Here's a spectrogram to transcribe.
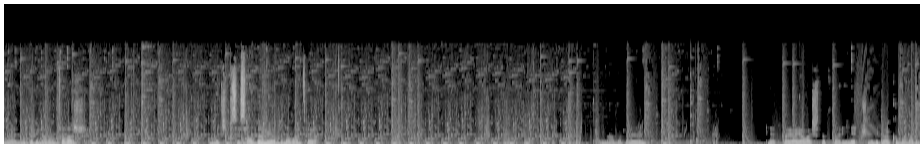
Yani burada bir lavanta var. Ama kimse saldırmıyor bu lavantaya. Şunu alalım. Evet bayağı yavaşladılar yine. Şunu bir daha kullanalım.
